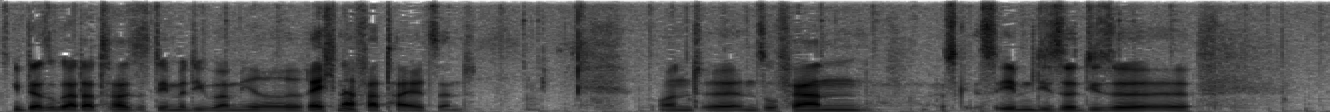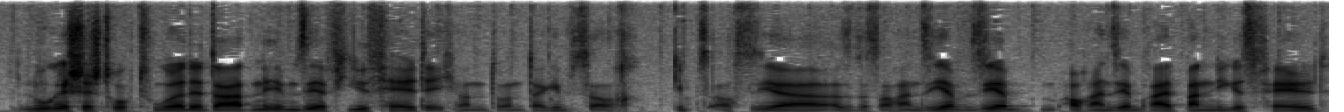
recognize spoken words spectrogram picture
Es gibt ja sogar Dateisysteme, die über mehrere Rechner verteilt sind. Und äh, insofern ist eben diese, diese äh, logische Struktur der Daten eben sehr vielfältig und, und da gibt es auch gibt es auch sehr, also das ist auch ein sehr, sehr, auch ein sehr breitbandiges Feld,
